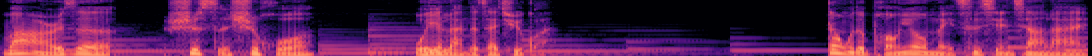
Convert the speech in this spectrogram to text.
挖儿子是死是活？我也懒得再去管，但我的朋友每次闲下来，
